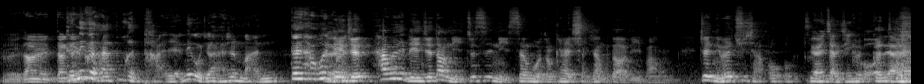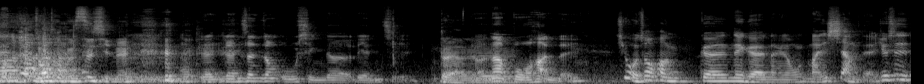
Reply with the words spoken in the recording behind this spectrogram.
对，当然，当可那个还不很台耶，那个我觉得还是蛮但是它会连接，它会连接到你，就是你生活中开始想象不到的地方，就你会去想，哦哦，原来蒋经国跟总统的事情呢？人人生中无形的连接。对啊，对啊。那博汉雷，其实我状况跟那个奶龙蛮像的，就是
